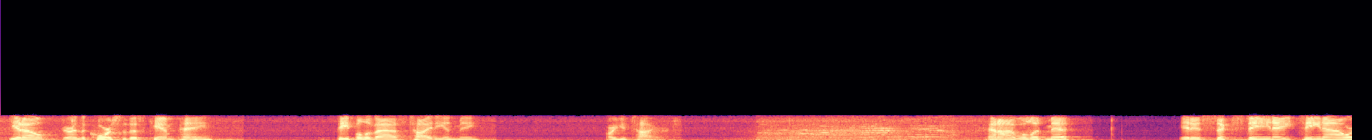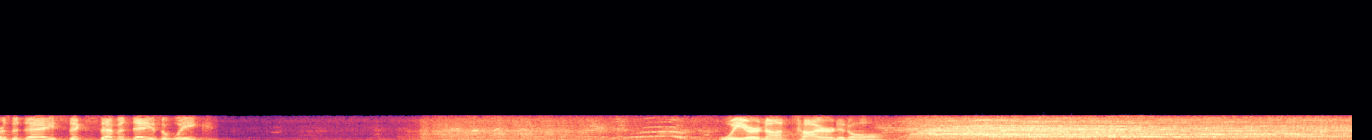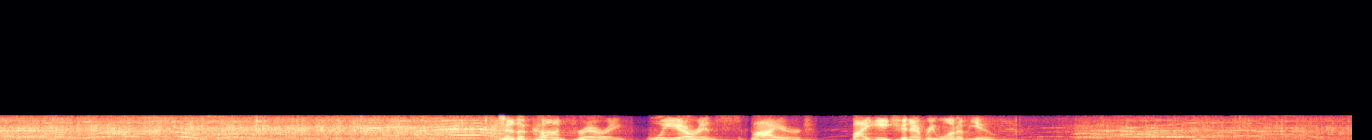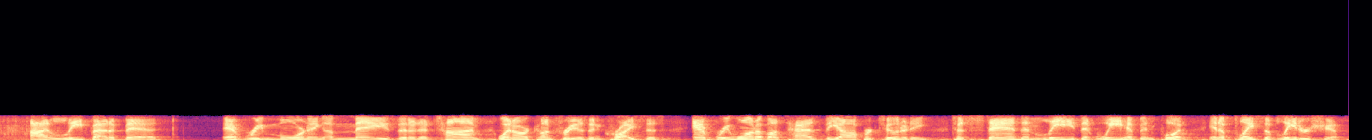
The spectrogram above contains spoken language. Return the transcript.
You know, during the course of this campaign, people have asked Heidi and me, Are you tired? And I will admit, it is 16, 18 hours a day, six, seven days a week. We are not tired at all. To the contrary, we are inspired by each and every one of you. I leap out of bed every morning amazed that at a time when our country is in crisis, every one of us has the opportunity to stand and lead that we have been put in a place of leadership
